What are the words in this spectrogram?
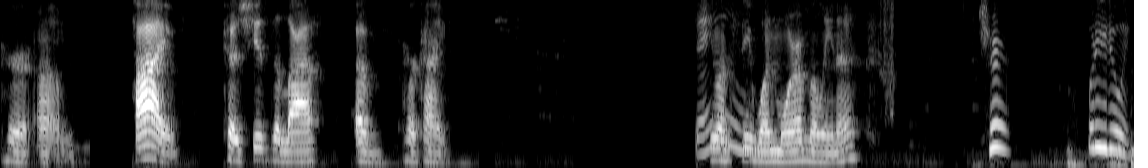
her um hive because she's the last of her kind. Damn. You want to see one more of Mileena? Sure. What are you doing?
